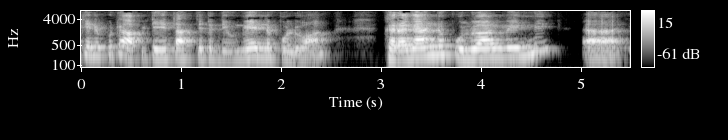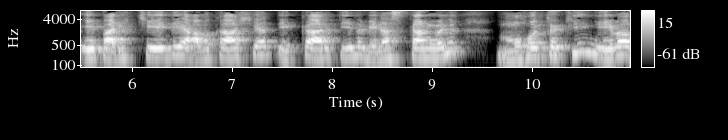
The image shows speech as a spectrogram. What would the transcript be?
කෙනෙකුට අපිට ඒ தත්ත්වයට දියුණු වෙන්න පුළුවන්. කරගන්න පුළුවන් වෙන්නේ ඒ පරිච්ඡේදයේ අවකාශයත් එක්ක අර තියෙන වෙනස්කම් වල මොහොතකින් ඒවා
